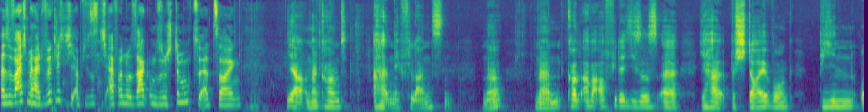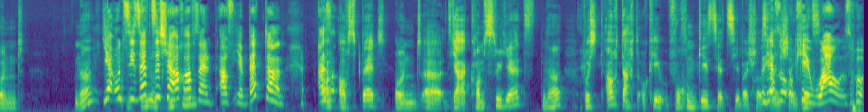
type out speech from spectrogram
Also war ich mir halt wirklich nicht, ob die das nicht einfach nur sagt, um so eine Stimmung zu erzeugen. Ja, und dann kommt, ah, nee, Pflanzen, ne? Und dann kommt aber auch wieder dieses, äh, ja, Bestäubung, Bienen und, ne? Ja, und sie setzt und sich ja auch auf, sein, auf ihr Bett dann. Also, au- aufs Bett und äh, ja, kommst du jetzt? Ne? Wo ich auch dachte, okay, worum geht's jetzt hier bei Schloss ja, so, Einstein? okay, geht's, wow. So,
